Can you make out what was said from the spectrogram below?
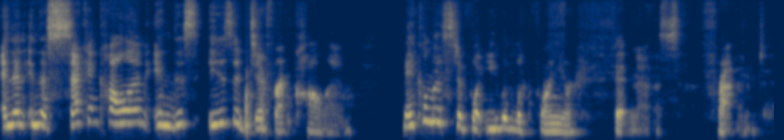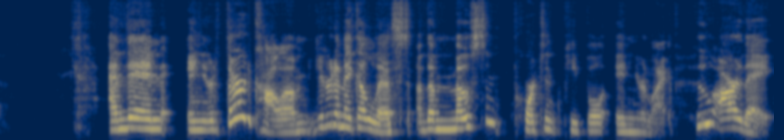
And then in the second column, and this is a different column, make a list of what you would look for in your fitness friend. And then in your third column, you're going to make a list of the most important people in your life. Who are they?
